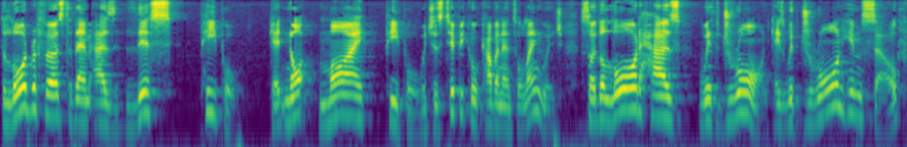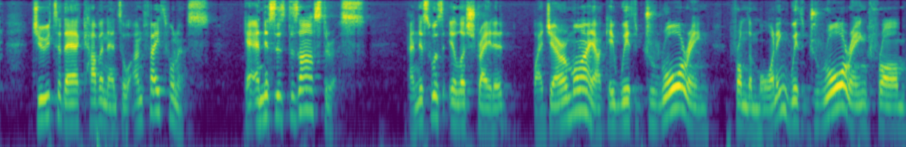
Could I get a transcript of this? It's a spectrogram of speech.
the Lord refers to them as this people, okay, not my people, which is typical covenantal language. So the Lord has withdrawn, okay, he's withdrawn himself due to their covenantal unfaithfulness. Okay, and this is disastrous. And this was illustrated by Jeremiah, okay, withdrawing from the mourning, withdrawing from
